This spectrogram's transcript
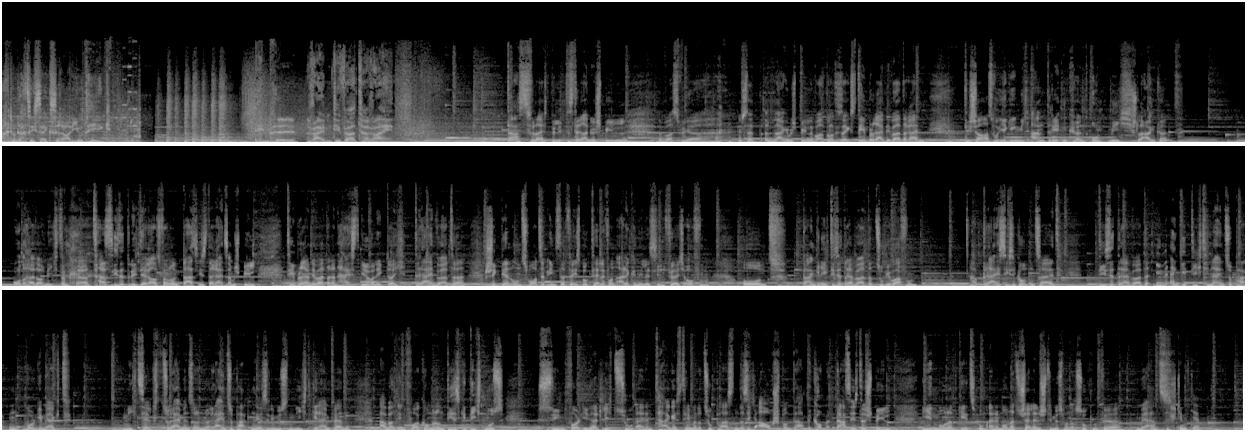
886 Radiothek. Tempel reimt die Wörter rein. Das vielleicht beliebteste Radiospiel, was wir seit langem spielen, war 96. Tempel reimt die Wörter rein. Die Chance, wo ihr gegen mich antreten könnt und mich schlagen könnt. Oder halt auch nicht. Ja, das ist natürlich die Herausforderung, das ist der Reiz am Spiel. Tempel reimt die Wörter rein heißt, ihr überlegt euch drei Wörter, schickt die an uns, WhatsApp, Insta, Facebook, Telefon, alle Kanäle sind für euch offen und dann kriege ich diese drei Wörter zugeworfen, habe 30 Sekunden Zeit, diese drei Wörter in ein Gedicht hineinzupacken, wohlgemerkt nicht selbst zu reimen, sondern nur reinzupacken. Also die müssen nicht gereimt werden, aber drin vorkommen. Und dieses Gedicht muss sinnvoll inhaltlich zu einem Tagesthema dazu passen, das ich auch spontan bekomme. Das ist das Spiel. Jeden Monat geht es um eine Monatschallenge. Die müssen wir noch suchen für März. Das stimmt, ja.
